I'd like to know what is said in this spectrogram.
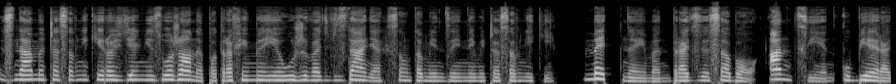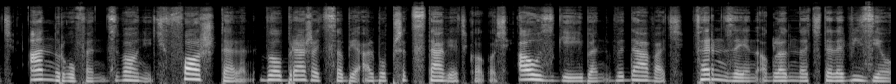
Znamy czasowniki rozdzielnie złożone, potrafimy je używać w zdaniach, są to m.in. czasowniki mitnehmen, brać ze sobą, anziehen, ubierać, anrufen, dzwonić, vorstellen, wyobrażać sobie albo przedstawiać kogoś, ausgeben, wydawać, fernsehen, oglądać telewizję,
